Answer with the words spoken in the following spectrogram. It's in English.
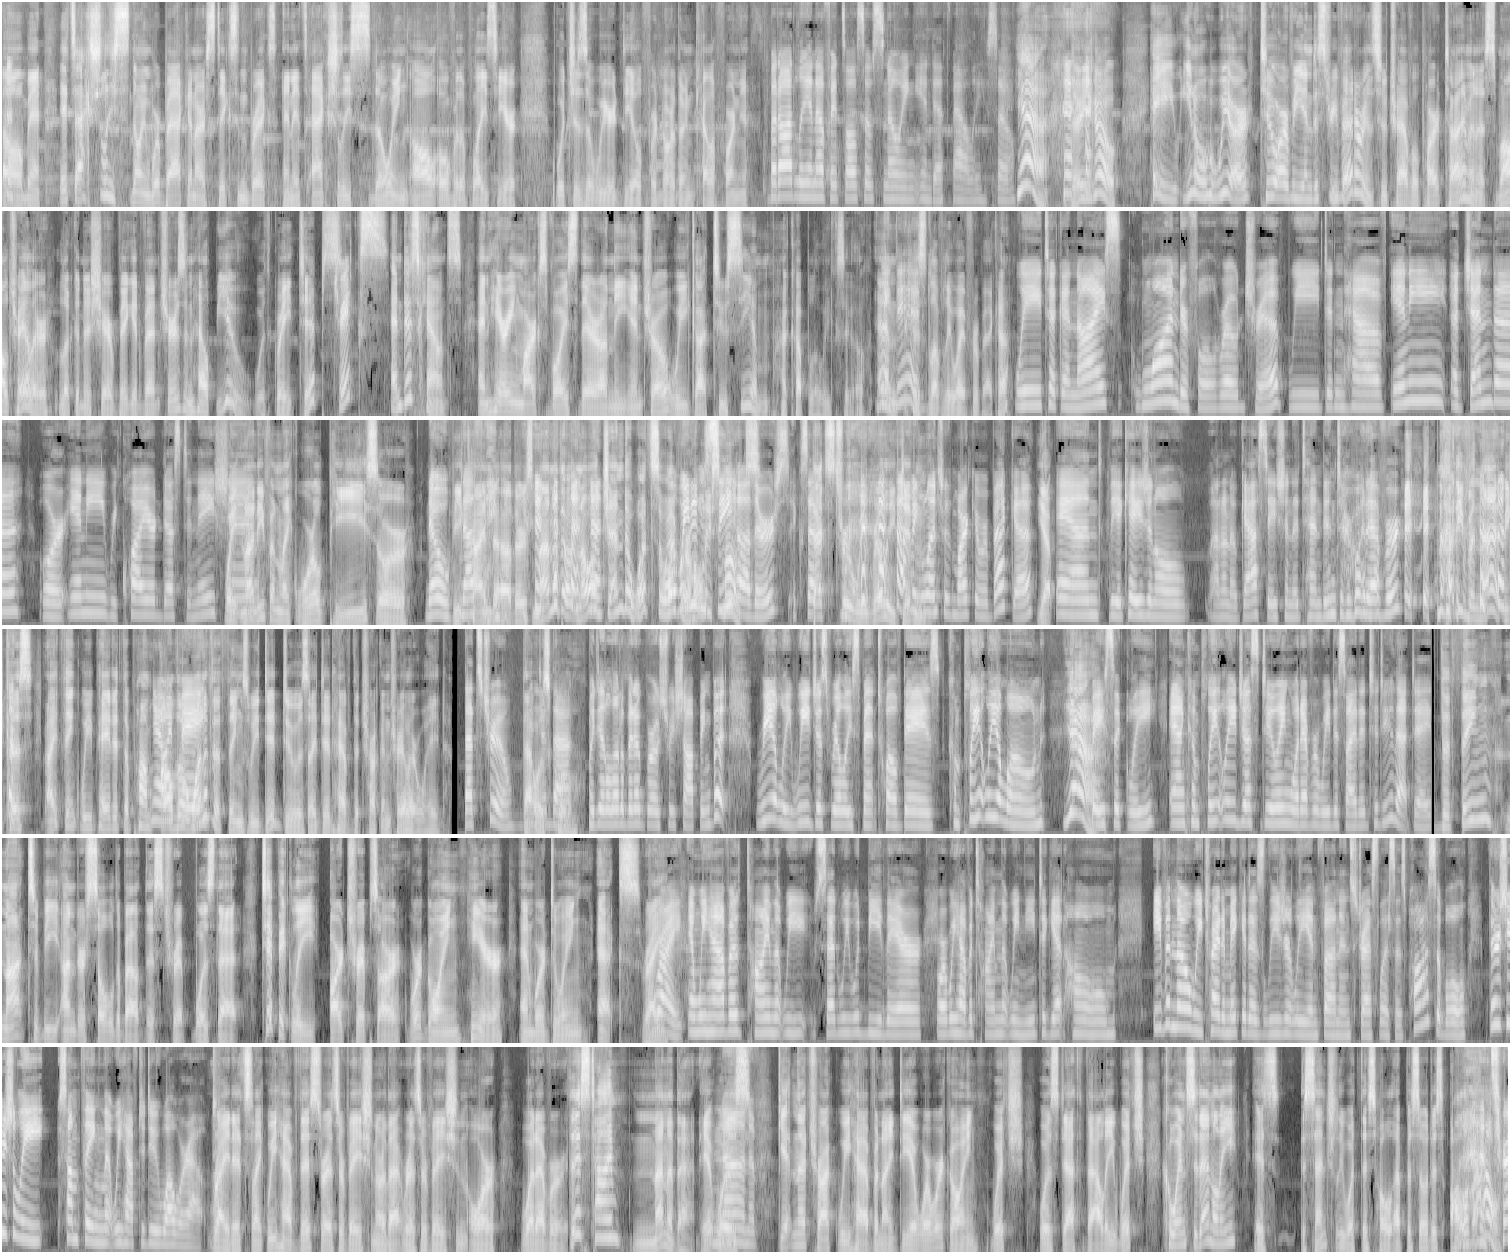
oh man, it's actually snowing. We're back in our sticks and bricks, and it's actually snowing all over the place here, which is a weird deal for Northern California. But oddly enough, it's also snowing in Death Valley. So Yeah, there you go. hey, you know who we are? Two RV industry veterans who travel part time in a small trailer looking to share big adventures and help you with great tips. tricks. and discounts. And hearing Mark's voice there on the intro, we got to see him a couple of weeks ago. And his lovely wife, Rebecca. We took a nice, wonderful road trip. We didn't have any agenda or any required destination. Wait, not even like world peace or no, be nothing. kind to others. None of those, no agenda whatsoever. Well, we didn't Holy see smokes. others except That's true. We really having didn't. lunch with Mark and Rebecca. Yep. And the occasional, I don't know, gas station attendant or whatever. Not even that, because I think we paid at the pump. Yeah, Although one of the things we did do is I did have the truck and trailer weighed. That's true. That We was did cool. We did a little bit of grocery shopping, but really, we just really spent 12 days completely alone, Yeah. basically, and completely just doing whatever we decided to do that day. The thing not to be undersold about this trip was that typically our trips are we're going here and we're doing X, right? Right. And we have a time that we said we would be there, or we have a time that we need to get home. Even though we try to make it as leisurely and fun and stressless as possible, there's usually something that we have to do while we're out. Right. It's like we have this reservation or that reservation or whatever. This time, none of that. It was None of- get in the truck. We have an idea where we're going, which was Death Valley, which coincidentally is essentially what this whole episode is all about. That's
